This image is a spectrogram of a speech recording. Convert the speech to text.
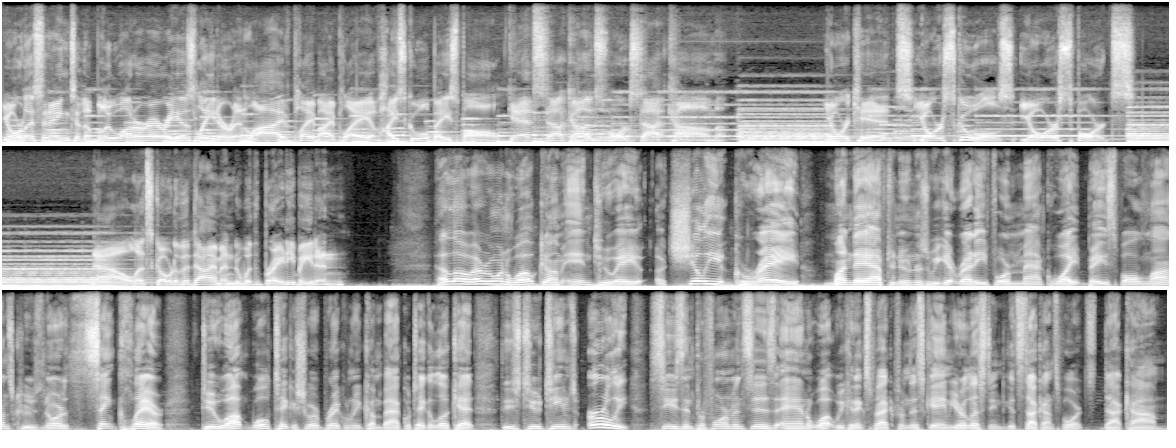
You're listening to the Blue Water Area's leader in live play by play of high school baseball. GetStuckOnSports.com. Your kids, your schools, your sports. Now, let's go to the diamond with Brady Beaton. Hello, everyone. Welcome into a, a chilly gray Monday afternoon as we get ready for Mac White baseball. L'Anse Creuse North, St. Clair due up. We'll take a short break when we come back. We'll take a look at these two teams' early season performances and what we can expect from this game. You're listening to GetStuckOnSports.com.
